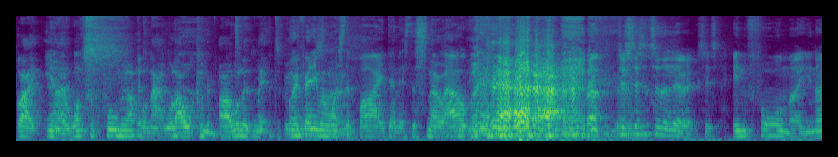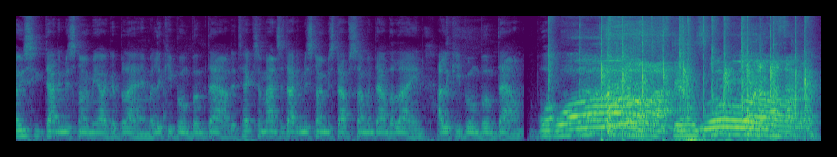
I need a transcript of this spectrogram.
like you know, wants to pull me up on that, well, I will. Com- I will admit to being. Or if anyone wants to stoned. buy Dennis the Snow album, But just listen to the lyrics. It's Informer, you know, see Daddy Miss Know Me, I go blame. A licky boom boom down. Detects a man to Daddy Miss Know Me, stab someone down the lane. A licky boom boom down. What? Whoa! skills. Whoa!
